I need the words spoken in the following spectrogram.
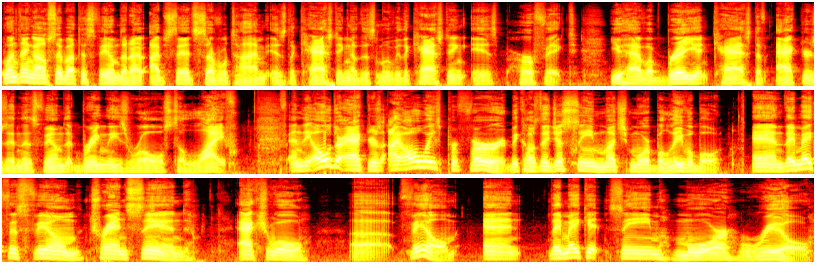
one thing I'll say about this film that I, have said several times is the casting of this movie. The casting is perfect. You have a brilliant cast of actors in this film that bring these roles to life. And the older actors, I always prefer because they just seem much more believable. And they make this film transcend actual uh, film and they make it seem more real.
